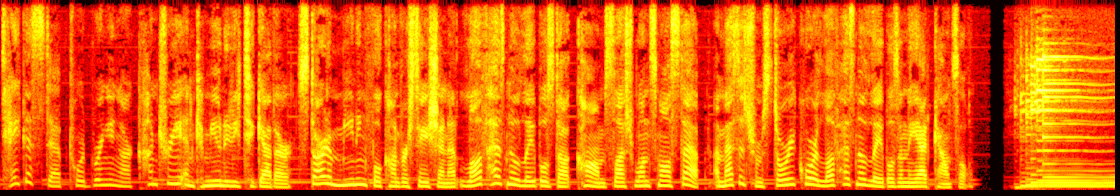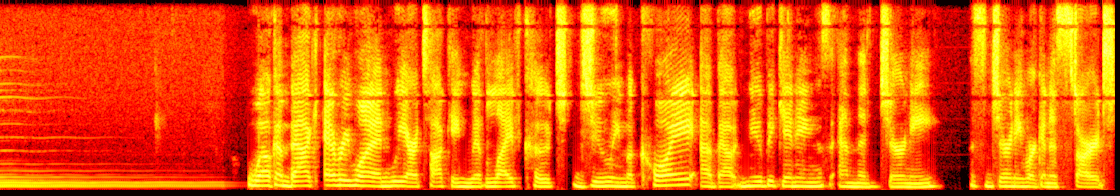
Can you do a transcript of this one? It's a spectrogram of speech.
Take a step toward bringing our country and community together. Start a meaningful conversation at lovehasnolabels.com slash one small step. A message from StoryCorps Love Has No Labels and the Ad Council. Welcome back, everyone. We are talking with life coach Julie McCoy about new beginnings and the journey. This journey we're going to start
